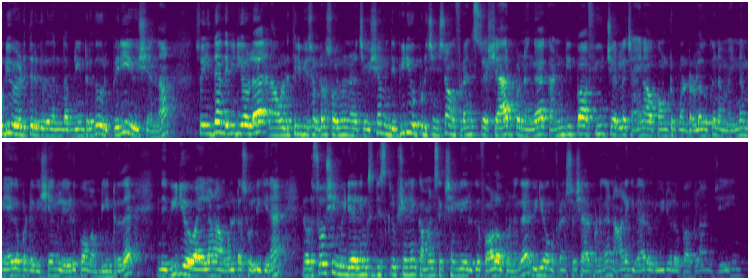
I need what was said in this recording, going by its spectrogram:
முடிவு எடுத்துருக்கிறது அப்படின்றது ஒரு பெரிய விஷயம் தான் ஸோ இதை இந்த வீடியோவில் நான் உங்கள்ட்ட திருப்பி சொல்கிறேன் சொல்லணும்னு நினச்ச விஷயம். இந்த வீடியோ பிடிச்சிருந்துச்சுன்னா உங்கள் ஃப்ரெண்ட்ஸ்கிட்ட ஷேர் பண்ணுங்கள் கண்டிப்பாக ஃபியூச்சரில் சைனாவை கவுண்டர் பண்ணுற அளவுக்கு நம்ம இன்னும் ஏகப்பட்ட விஷயங்கள் எடுப்போம் அப்படின்றத இந்த வீடியோ வாயிலாக நான் உங்கள்கிட்ட சொல்லிக்கிறேன். என்னோட சோஷியல் மீடியா லிங்க்ஸ் டிஸ்கிரிப்ஷன்லேயும் கமெண்ட் செக்ஷன்லேயும் இருக்குது ஃபாலோ பண்ணுங்கள் வீடியோ உங்கள் ஃப்ரெண்ட்ஸ்ட்டு ஷேர் பண்ணுங்கள் நாளைக்கு வேறு ஒரு வீடியோவில் பார்க்கலாம். ஜெய்ஹிந்த்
